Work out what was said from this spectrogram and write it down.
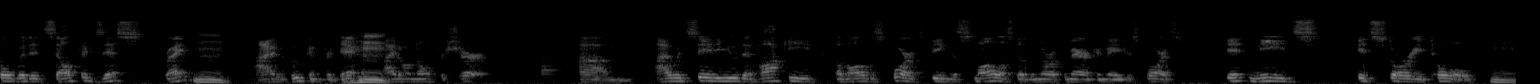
COVID itself exists, right? Mm. I who can predict? Mm-hmm. I don't know for sure. Um, I would say to you that hockey, of all the sports, being the smallest of the North American major sports, it needs its story told, mm.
